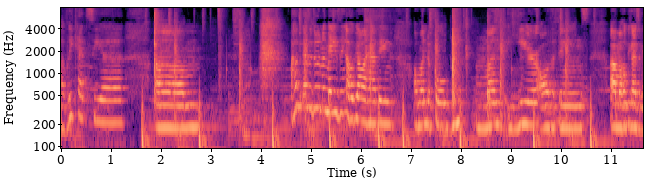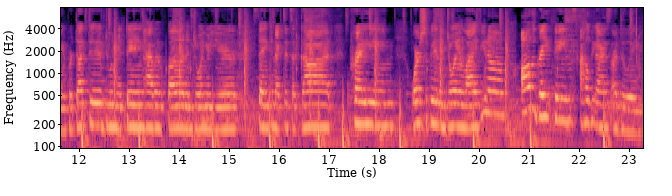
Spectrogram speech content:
lovely Ketsia. Um, I hope you guys are doing amazing. I hope y'all are having a wonderful week, month, year, all the things. Um, I hope you guys are being productive, doing your thing, having fun, enjoying your year, staying connected to God, praying, worshiping, enjoying life. You know, all the great things I hope you guys are doing.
